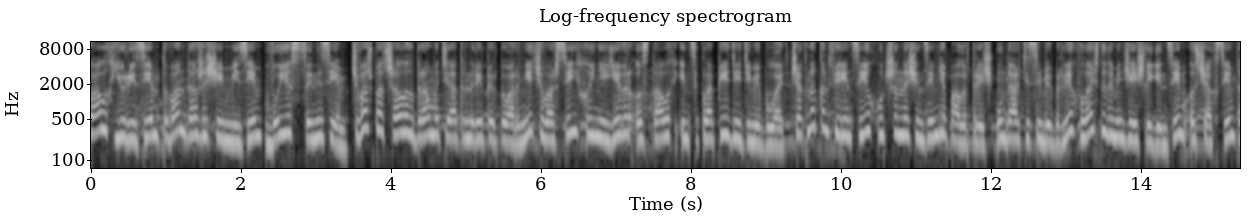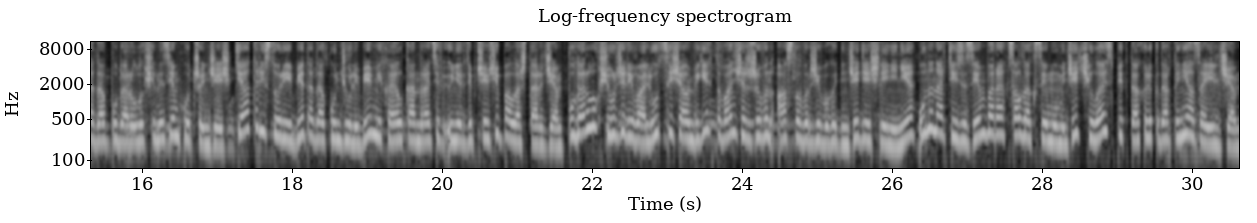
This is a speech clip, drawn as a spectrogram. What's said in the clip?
Халық юризем, тыван даже шеммезем, вые сценезем. Чуваш патшалық драма театрын репертуарне чуваш сень хыне евер ысталық энциклопедия деме булать. Шакна конференция худшынна шинземде палыртрыш. Унда артисембе бірлех влашты дымінже ишлегензем, ысшақсем тада пулдарулық шинезем худшынжеш. Театр истории бе тада кунжулебе Михаил Кондратьев үнердепчевчи палаштарджы. Пулдарулық шуржа революции шалымбегех тыван жыржывын аслы выржи выходинче де ишленіне, унын артизизем вара салдаксем умынче чилай спектакль кадарты артыне аза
